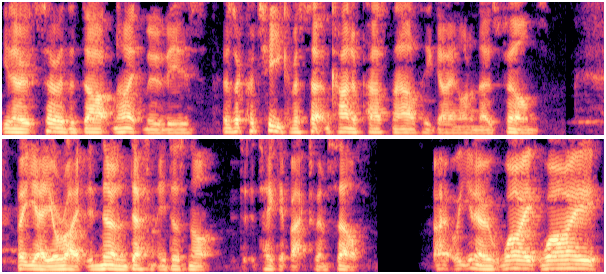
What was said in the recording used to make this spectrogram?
You know, so are the Dark Knight movies. There's a critique of a certain kind of personality going on in those films. But yeah, you're right. Nolan definitely does not take it back to himself. Uh, you know, why, why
